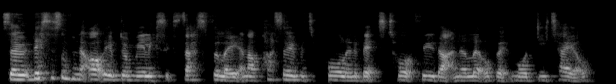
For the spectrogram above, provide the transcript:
So this is something that Otley have done really successfully, and I'll pass over to Paul in a bit to talk through that in a little bit more detail.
